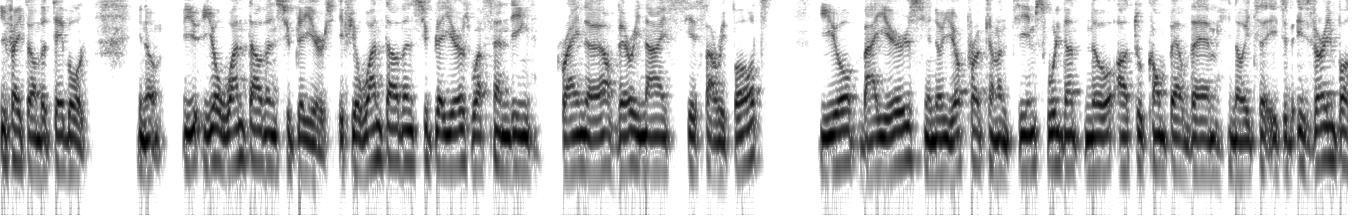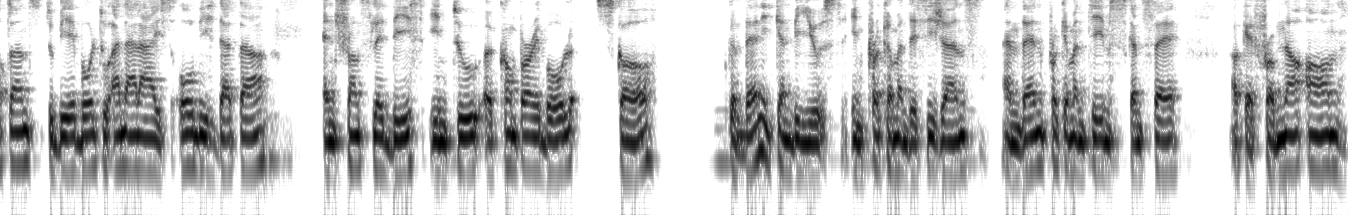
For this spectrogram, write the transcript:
if I turn the table, you know, your 1,000 suppliers, if your 1,000 suppliers were sending Greiner very nice CSR reports, your buyers, you know, your procurement teams will not know how to compare them. You know, it's, a, it's, it's very important to be able to analyze all this data and translate this into a comparable score because then it can be used in procurement decisions. And then procurement teams can say, okay, from now on,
